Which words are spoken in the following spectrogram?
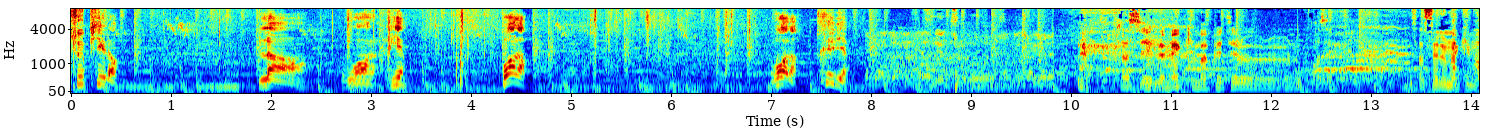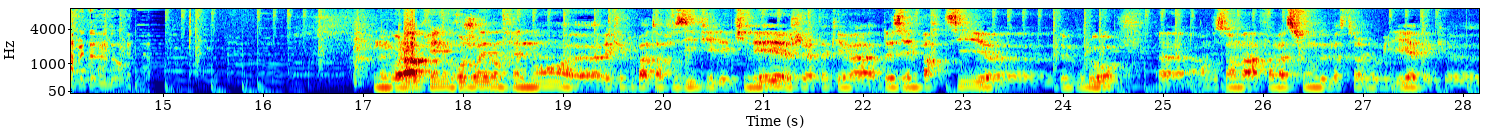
Ce pied là. Là. Voilà, rien. Voilà. Voilà, très bien. Ça c'est le mec qui m'a pété le, le croisé. Ça, c'est le mec qui m'a pété le dos. Donc voilà, après une grosse journée d'entraînement euh, avec les préparateurs physiques et les kinés, je vais attaquer ma deuxième partie euh, de boulot euh, en faisant ma formation de master immobilier avec euh,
